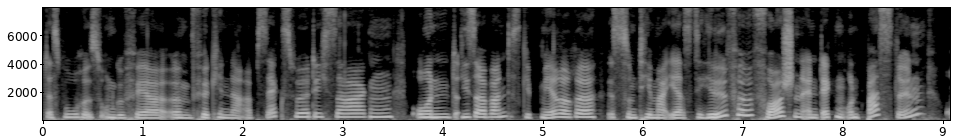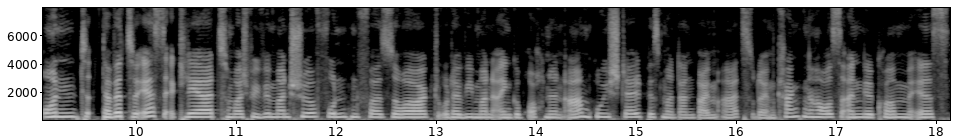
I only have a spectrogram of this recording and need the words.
Das Buch ist ungefähr ähm, für Kinder ab sechs, würde ich sagen. Und dieser Band, es gibt mehrere, ist zum Thema Erste Hilfe, Forschen, Entdecken und Basteln. Und da wird zuerst erklärt, zum Beispiel, wie man Schürfwunden versorgt oder wie man einen gebrochenen Arm ruhig stellt, bis man dann beim Arzt oder im Krankenhaus angekommen ist,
